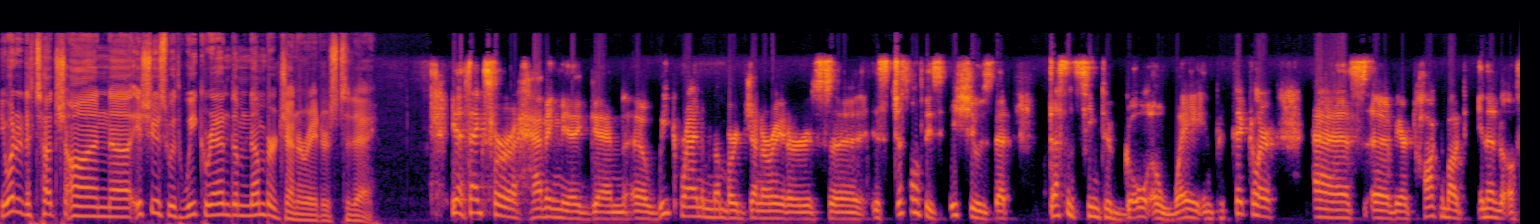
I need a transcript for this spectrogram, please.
You wanted to touch on uh, issues with weak random number generators today. Yeah, thanks for having me again. Uh, weak random number generators uh, is just one of these issues that doesn't seem to go away, in particular, as uh, we are talking about Internet of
